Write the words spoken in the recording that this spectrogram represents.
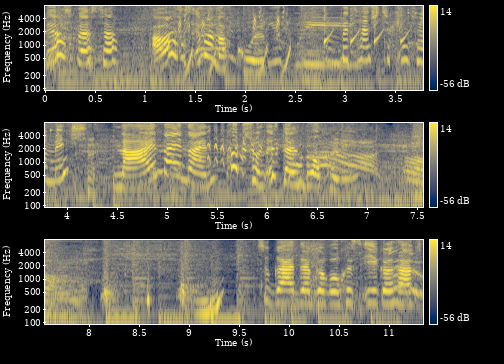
wäre es besser. Aber es ist immer noch cool. Bitte ein Stückchen für mich? Nein, nein, nein. Komm schon, isst dein Brokkoli. Sogar der Geruch ist ekelhaft.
